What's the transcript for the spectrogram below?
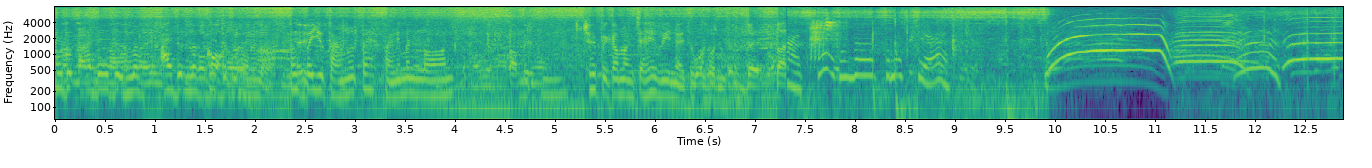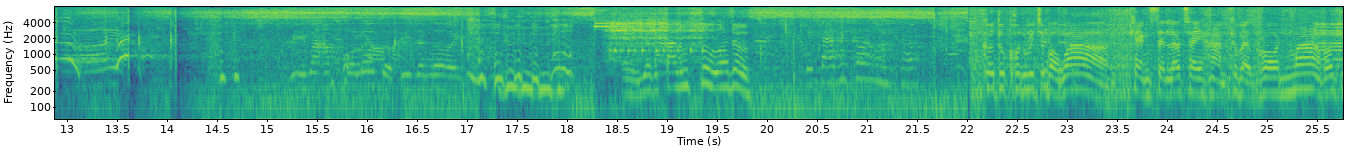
พูดอาเดดุลไอดุลเกาะไปไปอยู่ฝั่งนู้นไปฝั่งนี้มันร้อน ช่วยเป็นกำลังใจให้วีหน่อยทุกคนีว่าอัมอพโลเสิร์ดีจังเลยเอ้ยยกตารู้สึกอะเจ้าต้าพี่งมีครับคือทุกคนวิจะบอกว่าแข่งเสร็จแล้วชายหาดคือแบบร้อนมากร้อนจ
